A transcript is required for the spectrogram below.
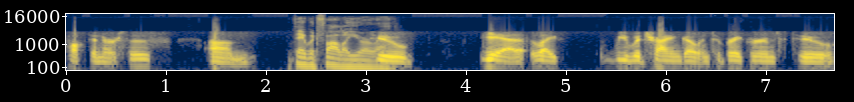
talk to nurses. Um, they would follow you around. To, yeah, like we would try and go into break rooms to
